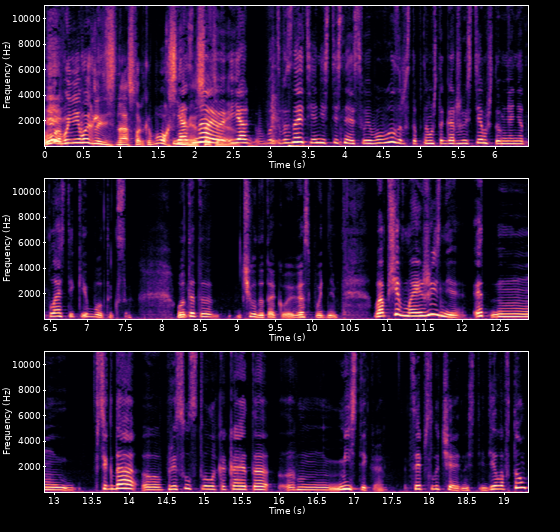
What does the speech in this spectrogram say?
Лора, вы не выглядите настолько, бог с я ними. с знаю, этими. я, вот вы знаете, я не стесняюсь своего возраста, потому что горжусь тем, что у меня нет пластики и ботокса. Вот это чудо такое, Господне. Вообще в моей жизни это, всегда э, присутствовала какая-то эм, мистика, цепь случайностей. Дело в том,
